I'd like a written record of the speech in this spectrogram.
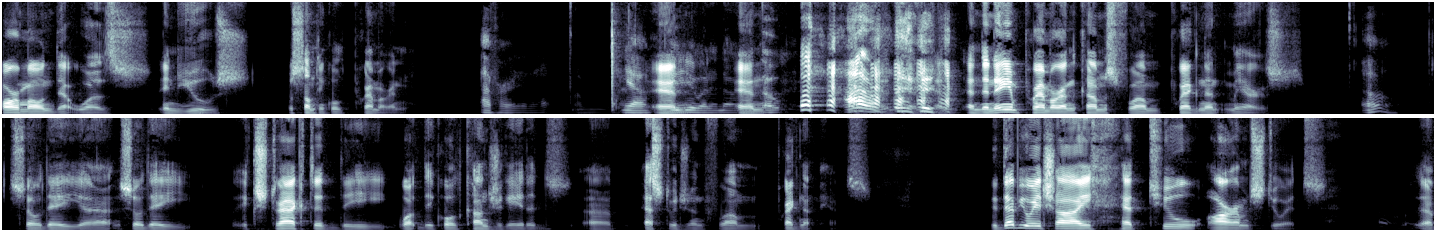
hormone that was in use was something called Premarin. I've heard of that. I don't know what that Yeah, And- you would have known. And, Nope. I and, and, and- and the name Premarin comes from pregnant mares. oh, So they, uh, so they extracted the what they called conjugated uh, estrogen from pregnant mares. The WHI had two arms to it. Uh,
